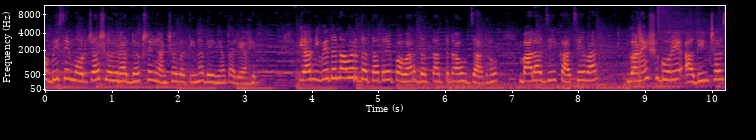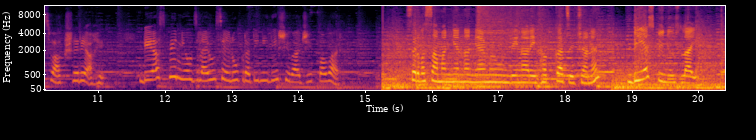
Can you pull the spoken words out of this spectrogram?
ओबीसी मोर्चा शहराध्यक्ष यांच्या वतीनं देण्यात आले आहेत या निवेदनावर दत्तात्रय पवार दत्तात्रराव जाधव बालाजी काचेवार गणेश गोरे आदींच्या स्वाक्षरी आहेत डीएसपी न्यूज लाईव्ह सेलू प्रतिनिधी शिवाजी पवार. सर्वसामान्यांना न्याय मिळवून देणारे हक्काचे channel D S P news live.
